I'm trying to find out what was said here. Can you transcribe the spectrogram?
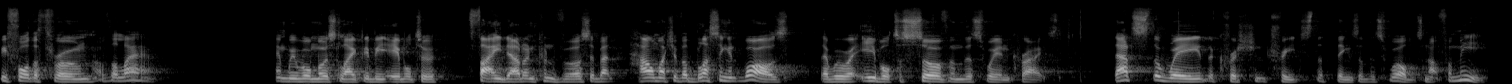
before the throne of the Lamb. And we will most likely be able to find out and converse about how much of a blessing it was that we were able to serve them this way in Christ. That's the way the Christian treats the things of this world. It's not for me,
